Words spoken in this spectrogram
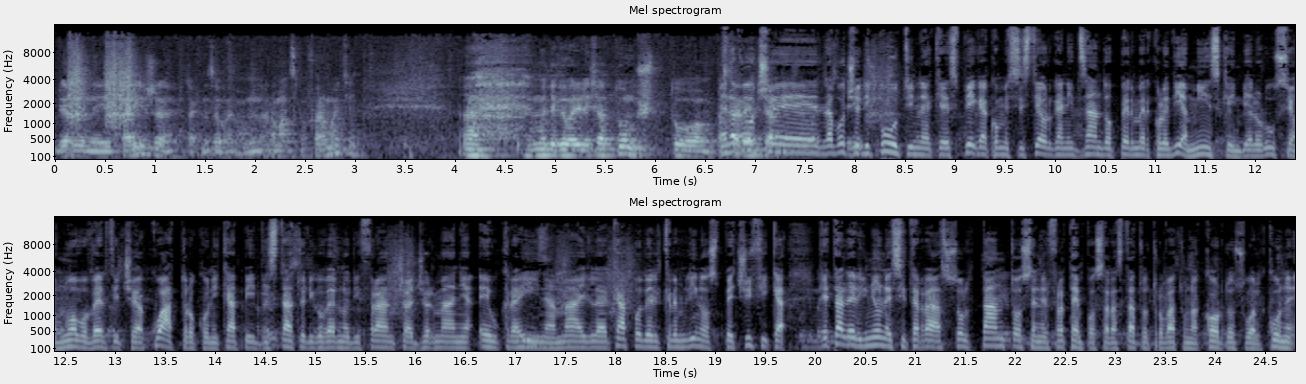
Берлина и Парижа, так называемом нормандском формате. È la voce, la voce, di Putin che spiega come si stia organizzando per mercoledì a Minsk in Bielorussia un nuovo vertice a quattro con i capi di Stato e di governo di Francia, Germania e Ucraina, ma il capo del Cremlino specifica che tale riunione si terrà soltanto se nel frattempo sarà stato trovato un accordo su alcune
